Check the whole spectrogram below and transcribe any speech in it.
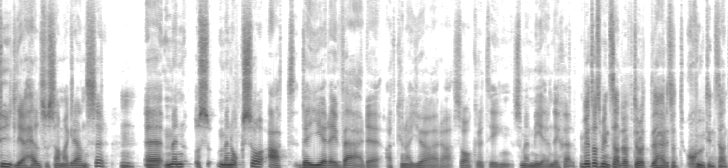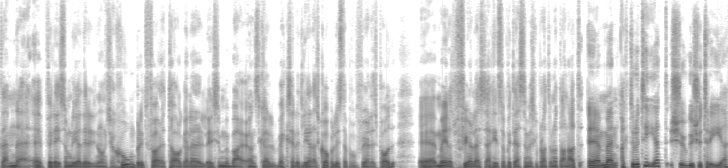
tydliga, hälsosamma gränser. Eh, men, men också att det ger dig värde att kunna göra saker och ting som är mer än dig själv. Vet du vad som är intressant? Varför jag tror att det här är ett sånt sjukt intressant ämne eh, för dig som leder din organisation, på ditt företag eller liksom bara önskar växa ditt ledarskap och lyssna på Fearless podd. Eh, Mejla oss på fearless.hillstone.se om vi ska prata om något annat. Eh, men auktoritet 2023,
